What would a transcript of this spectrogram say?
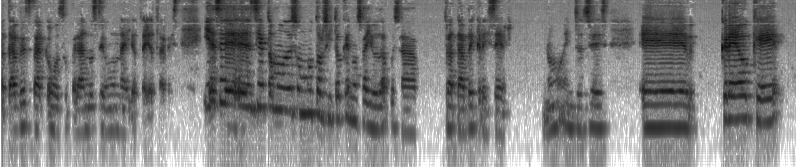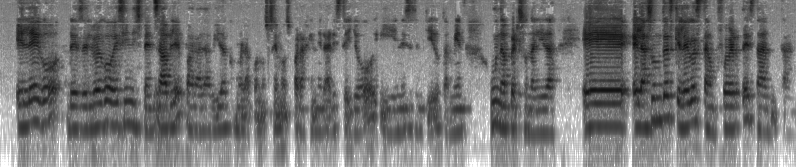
tratar de estar como superándose una y otra y otra vez. Y ese, en cierto modo, es un motorcito que nos ayuda pues a tratar de crecer, ¿no? Entonces, eh, creo que el ego, desde luego, es indispensable para la vida como la conocemos, para generar este yo y en ese sentido también una personalidad. Eh, el asunto es que el ego es tan fuerte, es tan, tan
